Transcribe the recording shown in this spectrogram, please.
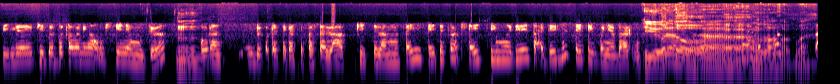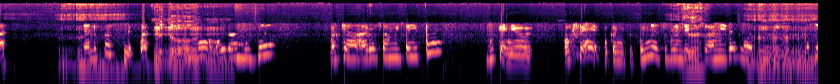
bila kita berkawan dengan usia yang muda, Mm-mm. orang selalu berkata-kata pasal laki selama saya, saya cakap saya terima dia, tak adanya saya terima yang baru. Ya Betul. ah. Allah Akbar Lepas. Dan lepas lepas. Betul. Semua orang muda, macam arwah suami saya pun, bukannya perfect, bukannya sempurna sebelum jadi Yalah. suami saya. Ada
